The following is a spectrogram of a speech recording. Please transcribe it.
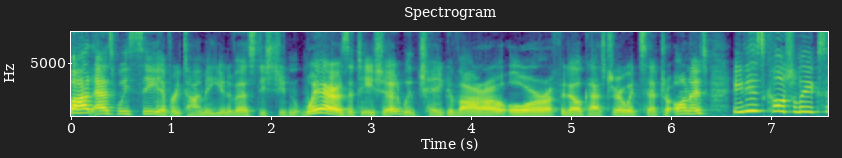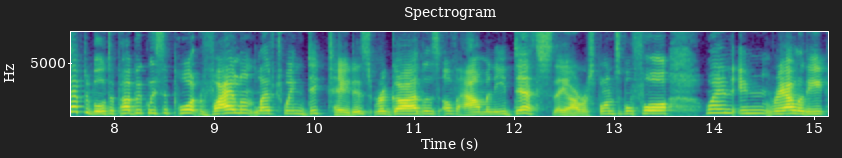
But as we see every time a university student wears a t shirt with Che Guevara or Fidel Castro, etc., on it, it is culturally acceptable to publicly support violent left wing dictators regardless of how many deaths they are responsible for, when in reality,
